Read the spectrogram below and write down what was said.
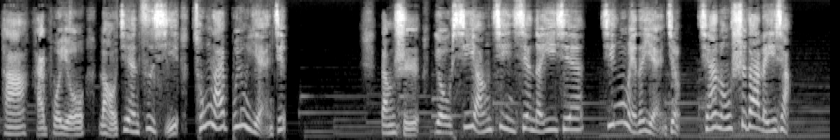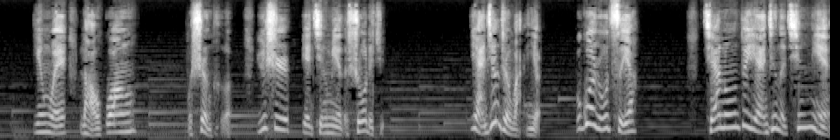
他还颇有老见自喜，从来不用眼镜。当时有西洋进献的一些精美的眼镜，乾隆试戴了一下，因为老光。不甚合，于是便轻蔑地说了句：“眼镜这玩意儿，不过如此呀。”乾隆对眼镜的轻蔑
